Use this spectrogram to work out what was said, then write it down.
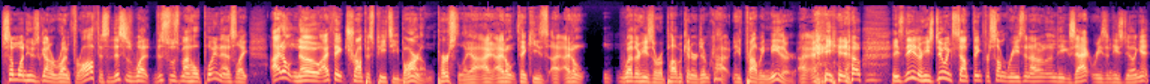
someone who's going to run for office, and this is what this was my whole point. As like, I don't know. I think Trump is P.T. Barnum personally. I I don't think he's. I, I don't whether he's a Republican or Democrat. He's probably neither. I, you know, he's neither. He's doing something for some reason. I don't know the exact reason he's doing it,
